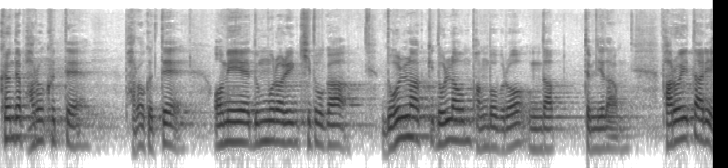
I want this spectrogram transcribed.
그런데 바로 그때, 바로 그때 어미의 눈물 어린 기도가 놀라, 놀라운 방법으로 응답됩니다. 바로 이 딸이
